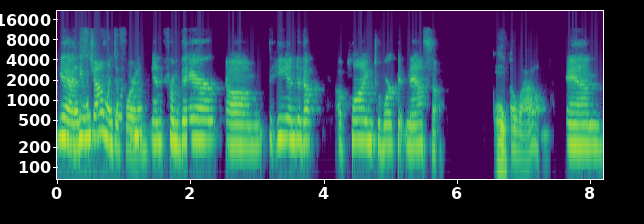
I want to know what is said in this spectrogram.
yeah. he went John went to Fordham. and from there um, he ended up applying to work at NASA. Oh, Oh wow. And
